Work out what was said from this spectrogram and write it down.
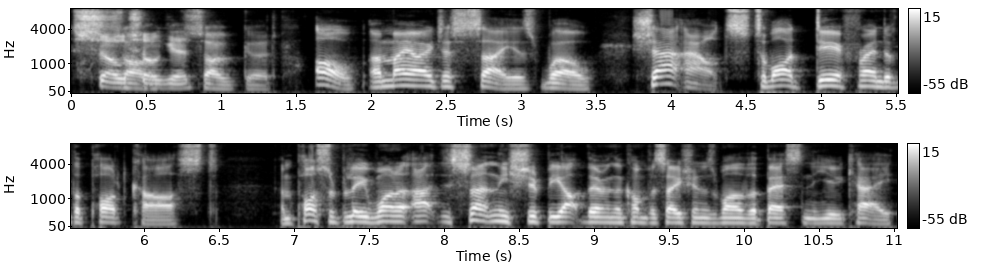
So, so, good. So good. Oh, and may I just say as well, shout outs to our dear friend of the podcast, and possibly one, uh, certainly should be up there in the conversation as one of the best in the UK.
